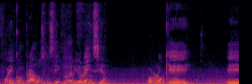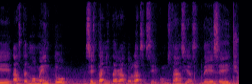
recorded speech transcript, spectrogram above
fue encontrado sin signo de violencia, por lo que eh, hasta el momento se están indagando las circunstancias de ese hecho.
